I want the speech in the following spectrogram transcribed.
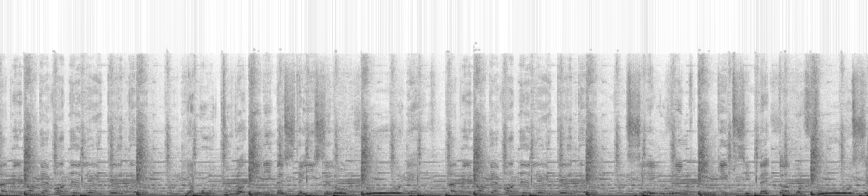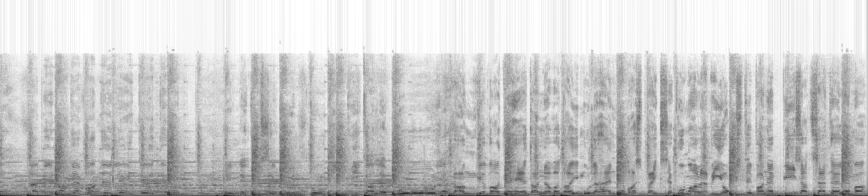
läbi langevate lehtede ja muutuvad inimeste iseloomujoone. Päikse kuma läbi joksti, paneb piisad sädelema.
